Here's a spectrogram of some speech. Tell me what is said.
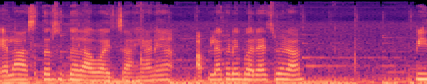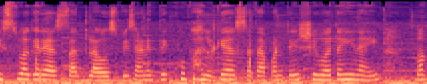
याला अस्तरसुद्धा लावायचं आहे आणि आपल्याकडे बऱ्याच वेळा पीस वगैरे असतात ब्लाऊज पीस आणि ते खूप हलके असतात आपण ते शिवतही नाही. मग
